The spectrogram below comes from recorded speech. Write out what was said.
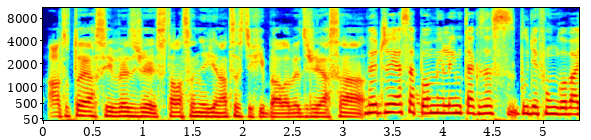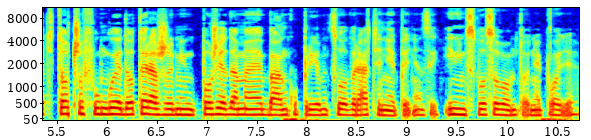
Ale toto je asi vec, že stala sa niekde na ceste chyba, ale vec, že ja sa... Veď, že ja sa pomýlim, tak zase bude fungovať to, čo funguje doteraz, že my požiadame banku príjemcu o vrátenie peňazí. Iným spôsobom to nepôjde.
